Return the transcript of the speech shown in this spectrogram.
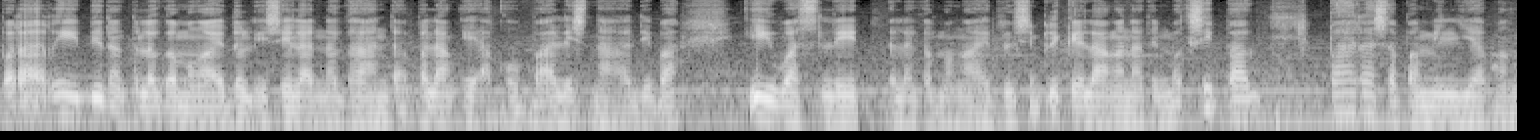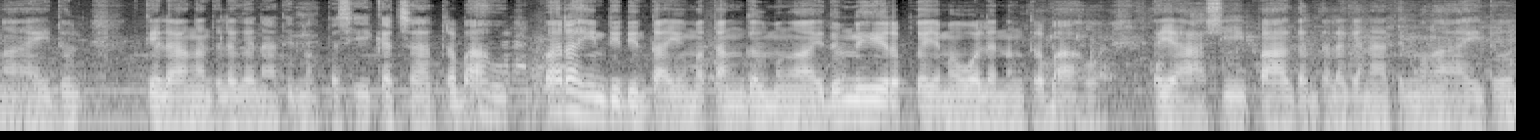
Para ready na talaga mga idol is sila naghahanda pa lang. Eh ako paalis na di ba? Iwas late talaga mga idol. Siyempre kailangan natin magsipag para sa pamilya mga idol kailangan talaga natin magpasikat sa trabaho para hindi din tayo matanggal mga idol. Mahirap kaya mawalan ng trabaho. Kaya sipagan talaga natin mga idol.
